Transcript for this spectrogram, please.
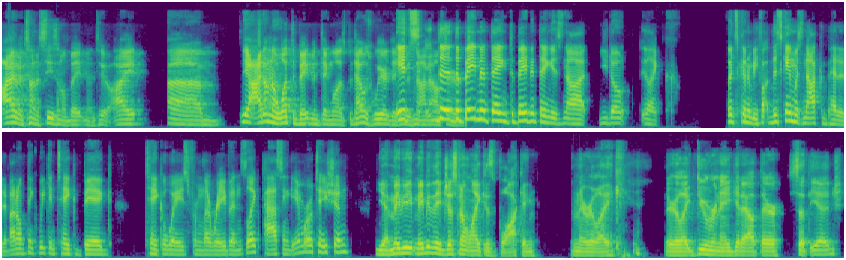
I have a ton of seasonal Bateman too. I um yeah, I don't know what the Bateman thing was, but that was weird that it's, he was not the, there. The Bateman thing, the Bateman thing is not you don't like it's gonna be fun. This game was not competitive. I don't think we can take big takeaways from the Ravens like passing game rotation. Yeah, maybe maybe they just don't like his blocking, and they were like, they were like Duvernay, get out there, set the edge.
